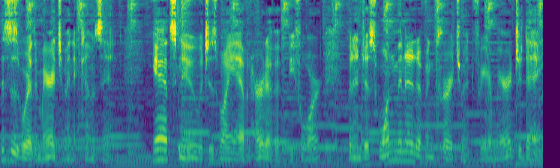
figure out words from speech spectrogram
This is where the Marriage Minute comes in. Yeah, it's new, which is why you haven't heard of it before, but in just one minute of encouragement for your marriage a day,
